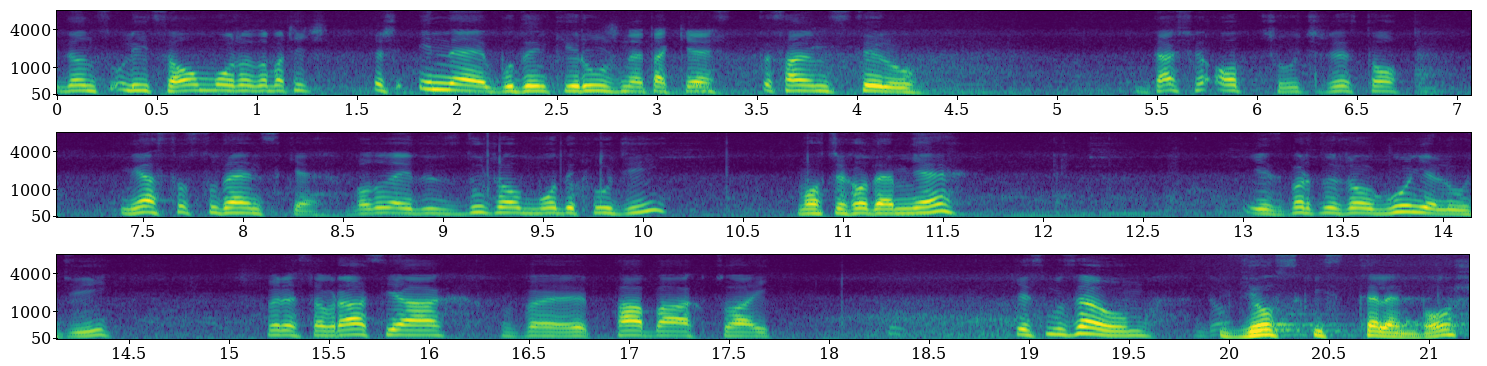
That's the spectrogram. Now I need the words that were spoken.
Idąc ulicą można zobaczyć też inne budynki różne, takie w tym samym stylu. Da się odczuć, że jest to miasto studenckie, bo tutaj jest dużo młodych ludzi, młodszych ode mnie. Jest bardzo dużo ogólnie ludzi w restauracjach, w pubach, tutaj jest muzeum wioski Stellenbosch,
